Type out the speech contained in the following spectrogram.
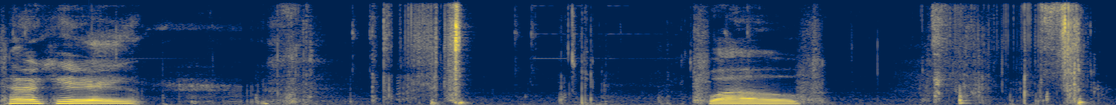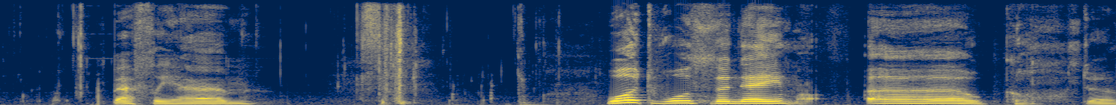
Turkey. 12. Bethlehem. What was the name? Oh, God. Uh,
